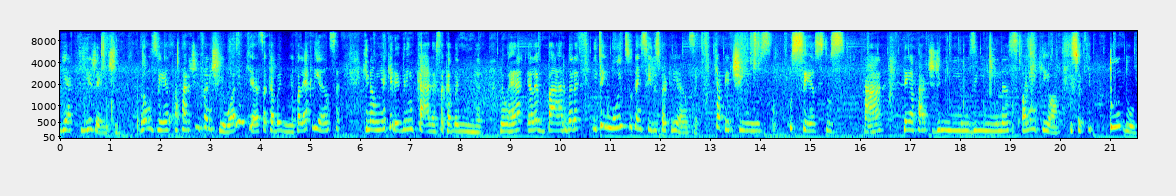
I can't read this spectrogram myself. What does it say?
E aqui, gente, vamos ver a parte infantil. Olha o que é essa cabaninha. Falei a criança que não ia querer brincar nessa cabaninha, não é? Ela é bárbara e tem muitos utensílios para criança. Tapetinhos, os cestos, tá? Tem a parte de meninos e meninas. Olhem aqui, ó. Isso aqui tudo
